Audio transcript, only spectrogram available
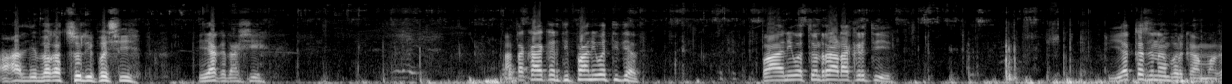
आली बघा चुलीपशी एकदाशी. आता काय करते? पाणी वत्ती त्यात. पाणी वतून राडा करते. एकच नंबर काम मग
